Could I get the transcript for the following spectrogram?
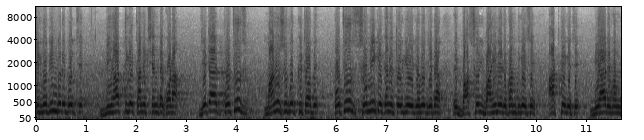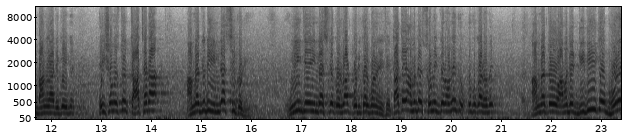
দীর্ঘদিন ধরে বলছে, বিহার থেকে কানেকশনটা করা। যেটা প্রচুর মানুষ উপকৃত হবে। প্রচুর শ্রমিক এখানে তৈরি হয়ে যাবে, যেটা ওই বাৎসরিক বাহিনীর ওখান থেকে এসে আটকে গেছে, বিহার এবং বাংলা রেখে এই সমস্ত, তাছাড়া আমরা যদি ইন্ডাস্ট্রি করি, উনি যে ইন্ডাস্ট্রি করবার পরিকল্পনা নিয়েছে, তাতে আমাদের শ্রমিকদের অনেক উপকার হবে। আমরা তো, আমাদের দিদি তো ভরে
